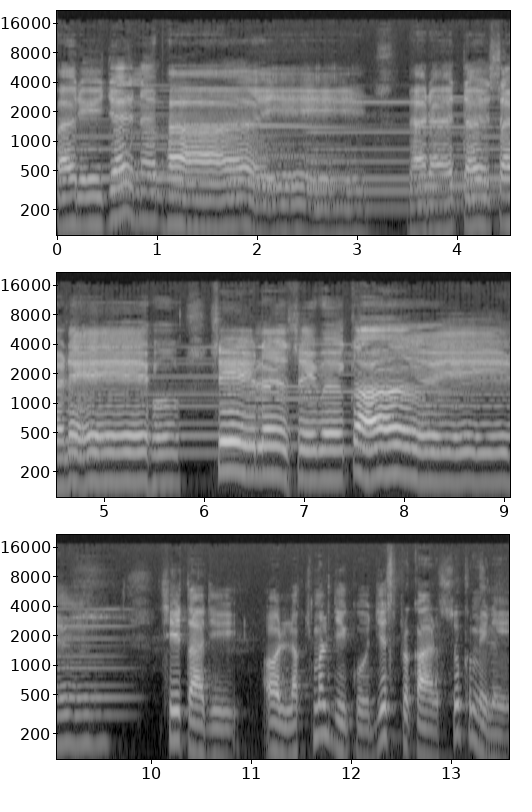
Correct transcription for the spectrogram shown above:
परिजन भाई भरत सड़े हो, शील शिव का सीता जी और लक्ष्मण जी को जिस प्रकार सुख मिले,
